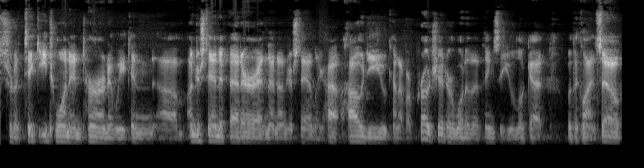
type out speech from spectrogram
sort of take each one in turn, and we can um, understand it better, and then understand like how how do you kind of approach it, or what are the things that you look at with the client. So,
